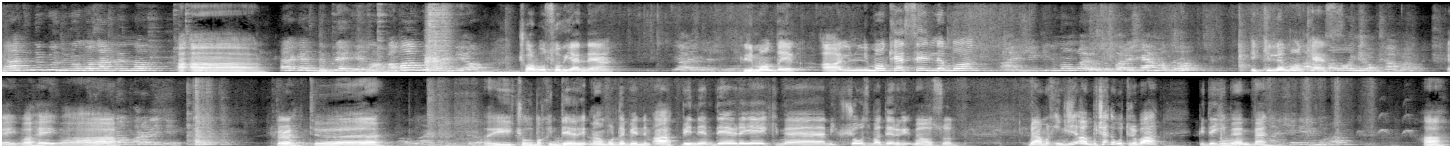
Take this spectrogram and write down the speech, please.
Zaten de götürmüyorum o zaten. Aa. Herkes de buraya diyor lan. Kabak buradan diyor. Çorba soğuk ya ne ya? Ya şimdi. Limon da yak. Alim limon kesse limon. Aynı şey limon koyuyordu. Para şey yapmadı. İki limon kes. Hatta 10 lira şarkı. Eyvah eyvah. Milyon para verecek. Tüh. Ay çok bakın devre ekmeğim burada benim. Ah benim devre ekmeğim. Hiçbir şey olmasın bana devre ekmeği olsun. Ben bunu ince ama bıçakla götürüp ha. Bir de yemiyorum ben. Ha.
